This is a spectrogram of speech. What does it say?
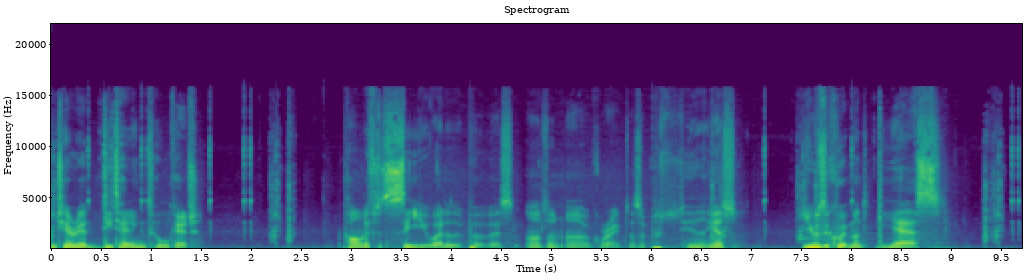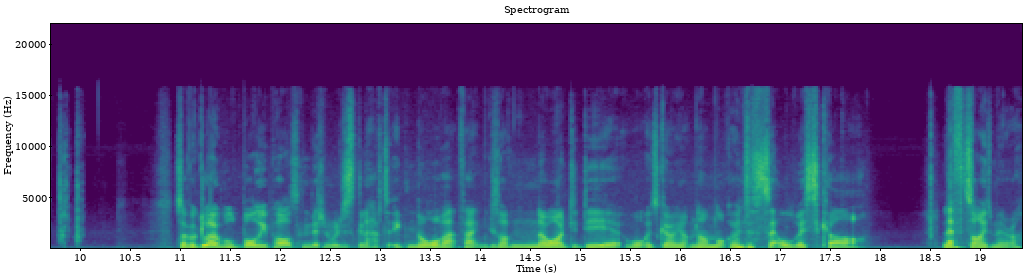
Interior detailing toolkit. Car lift C. Where does it put this? I don't know. Great. Does it put it here? Yes. Use equipment. Yes. So the global body parts condition, we're just going to have to ignore that fact because I've no idea what is going up. No, I'm not going to sell this car. Left side mirror.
